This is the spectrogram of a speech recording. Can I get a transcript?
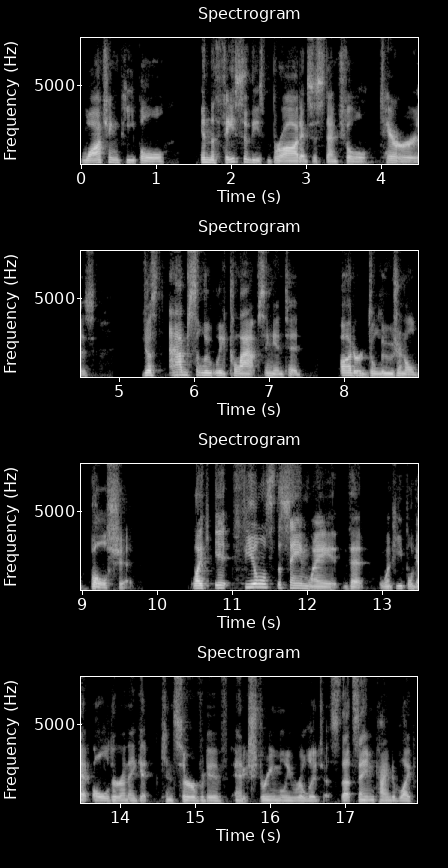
watching people in the face of these broad existential terrors just absolutely collapsing into utter delusional bullshit. Like it feels the same way that when people get older and they get conservative and extremely religious, that same kind of like,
